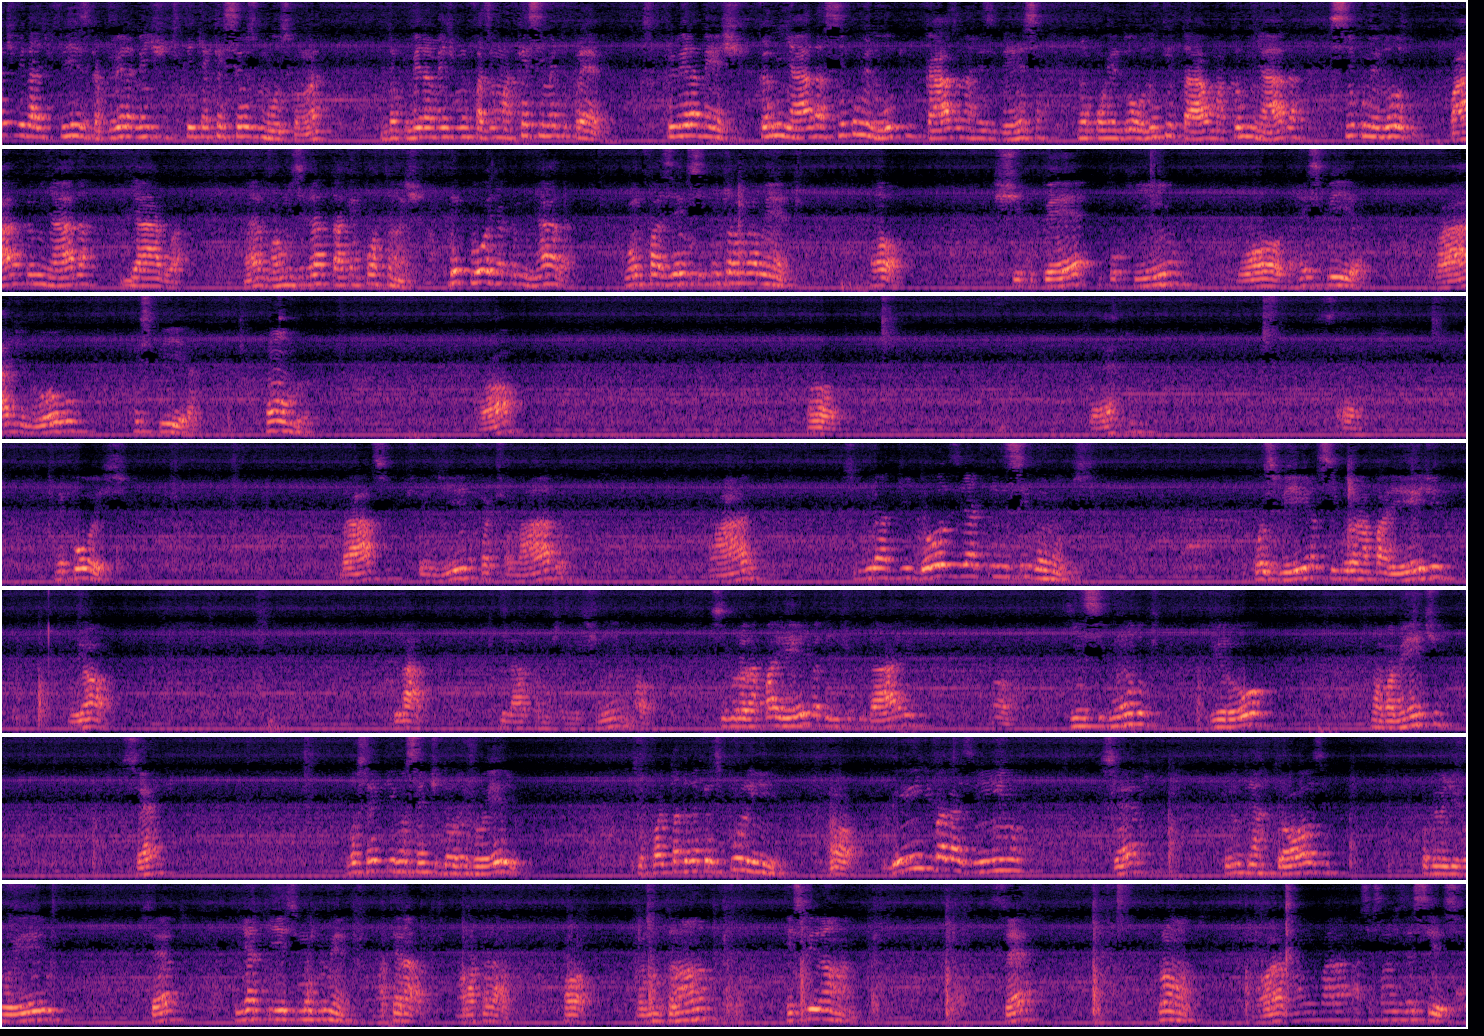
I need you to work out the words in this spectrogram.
atividade física, primeiramente a gente tem que aquecer os músculos, né? Então, primeiramente, vamos fazer um aquecimento prévio. Primeiramente, caminhada 5 minutos, em casa, na residência, no corredor, no quintal, uma caminhada, 5 minutos, para caminhada e água. Né? Vamos hidratar, que é importante. Depois da caminhada, vamos fazer o seguinte alongamento. Ó, estica o pé um pouquinho, volta, respira. Vai de novo, respira. Ombro. Ó. Ó. Certo? Certo. Depois, braço estendido, flexionado. Vai. Segura de 12 a 15 segundos. Depois vira, segura na parede. Ó. De lado. De lado para mostrar direitinho. Ó. Segurou na parede, vai ter dificuldade. Ó. 15 segundos. Virou. Novamente. Certo? Você que não sente dor no joelho, você pode estar tá dando aqueles pulinhos. Ó. Bem devagarzinho. Certo? Que não tem artrose, problema de joelho certo? E aqui esse movimento, lateral, na lateral. Ó, levantando, respirando, certo? Pronto. Agora vamos para a sessão de exercício.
